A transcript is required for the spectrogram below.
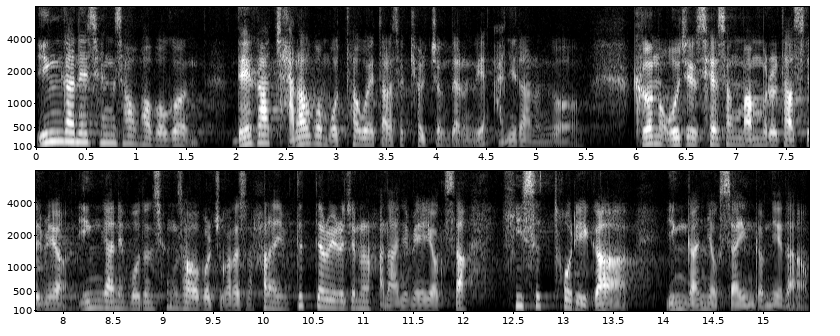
인간의 생사 화복은 내가 잘하고 못하고에 따라서 결정되는 게 아니라는 거. 그건 오직 세상 만물을 다스리며 인간의 모든 생사업을 주관하시는 하나님 뜻대로 이루어지는 하나님의 역사 히스토리가 인간 역사인 겁니다.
